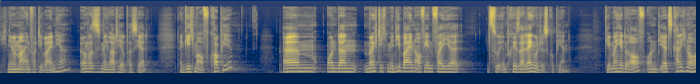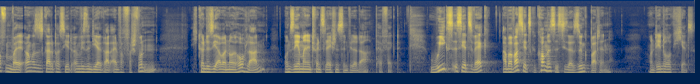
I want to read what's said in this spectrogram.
Ich nehme mal einfach die beiden hier. Irgendwas ist mir gerade hier passiert. Dann gehe ich mal auf Copy. Ähm, und dann möchte ich mir die beiden auf jeden Fall hier zu Impresa Languages kopieren. Geh mal hier drauf und jetzt kann ich nur hoffen, weil irgendwas ist gerade passiert. Irgendwie sind die ja gerade einfach verschwunden. Ich könnte sie aber neu hochladen und sehe, meine Translations sind wieder da. Perfekt. Weeks ist jetzt weg, aber was jetzt gekommen ist, ist dieser Sync-Button. Und den drücke ich jetzt.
